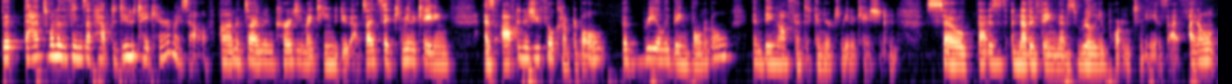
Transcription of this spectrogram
But that's one of the things I've had to do to take care of myself. Um, and so I'm encouraging my team to do that. So I'd say communicating as often as you feel comfortable, but really being vulnerable and being authentic in your communication. So that is another thing that is really important to me is that I don't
